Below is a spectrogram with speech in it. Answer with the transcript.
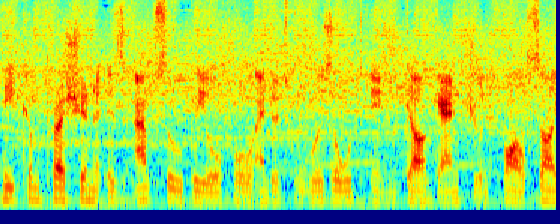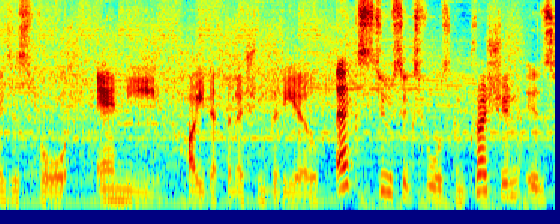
the compression is absolutely awful and it will result in gargantuan file sizes for any high definition video. X264's compression is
